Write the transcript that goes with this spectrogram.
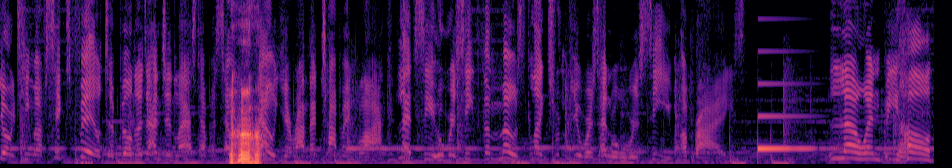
Your team of six failed to build a dungeon last episode, so you're on the chopping block. Let's see who received the most likes from viewers and will receive a prize. Lo and behold,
